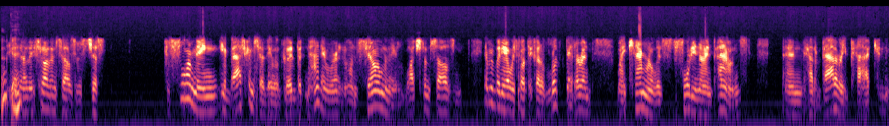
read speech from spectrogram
You Okay. know, they saw themselves as just performing. Yeah, Bascom said they were good, but now they were on film and they watched themselves. And everybody always thought they could have looked better. And my camera was 49 pounds and had a battery pack, and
